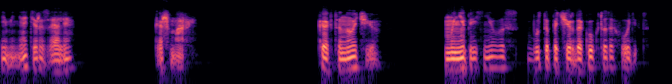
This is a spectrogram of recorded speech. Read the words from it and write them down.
и меня терзали кошмары. Как-то ночью мне приснилось, будто по чердаку кто-то ходит.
